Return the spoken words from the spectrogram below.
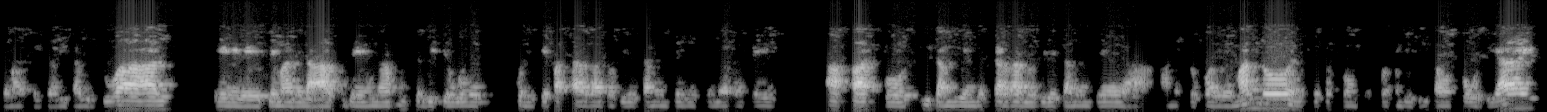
temas de centralita virtual, eh, temas de, la, de un servicio web con el que pasar datos directamente desde el RP a Fastpod y también descargarlos directamente a, nuestro cuadro de mando. En este caso, por ejemplo, utilizamos Power BI.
